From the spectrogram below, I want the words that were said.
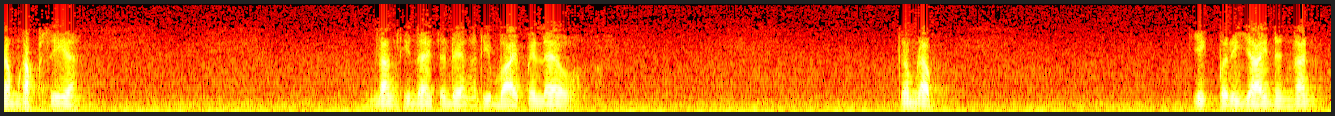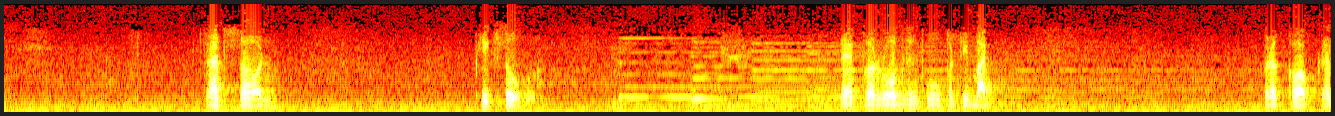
รำงับเสีย ดังที่ได้แสดงอธิบายไปแล้ว สำหรับอีกปริยายหนึ่งนั้น ตรัสสอน ภิกษุ แต่ก็รวมถึงผู้ปฏิบัติ ประกอบกระ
